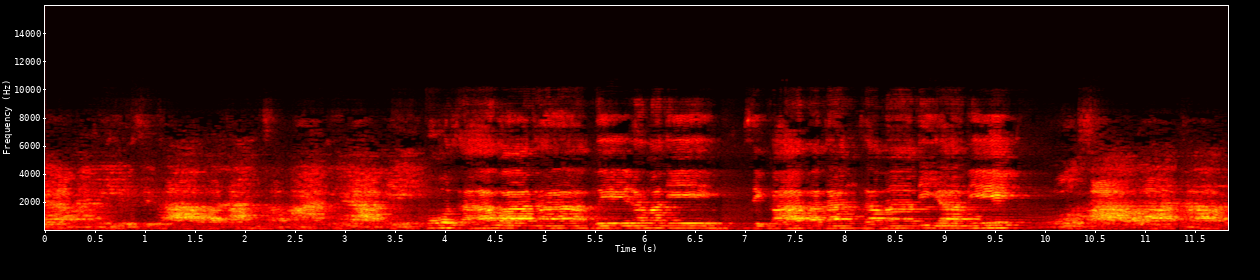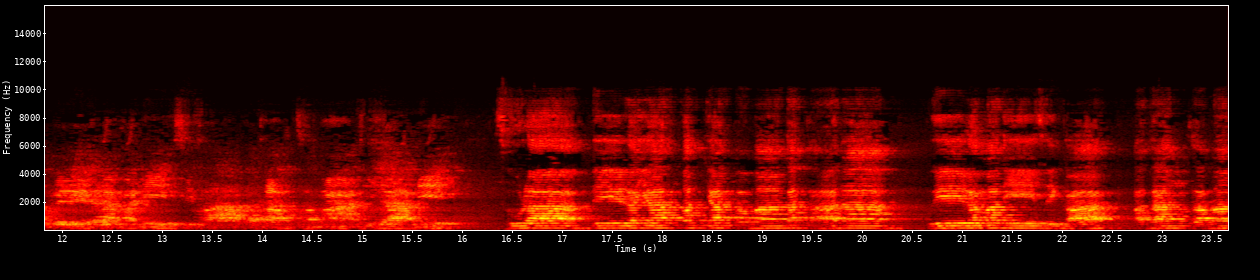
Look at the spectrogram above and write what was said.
รมณีสิกขาปะทังสมาธิยามิโมสาวาทาเวรมณีสิกขาปะทังสมาธิยามิมุสาวาทาเวรมณีสิ สุราเมรยะมัญญัตปมากัฏฐานา เวรมณีสิกขาปะทังสมา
